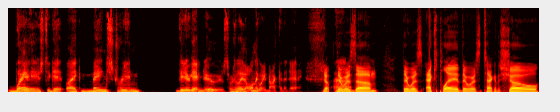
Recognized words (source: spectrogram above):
ways to get like mainstream video game news. It was really the only way back in the day. Yep. There um, was um there was X Play, there was Attack of the Show,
